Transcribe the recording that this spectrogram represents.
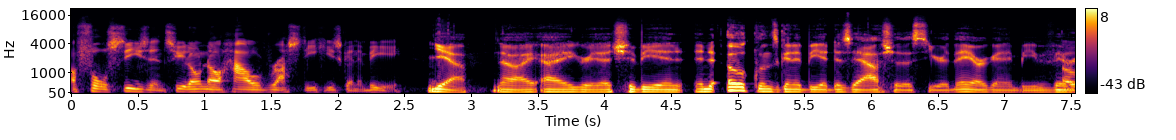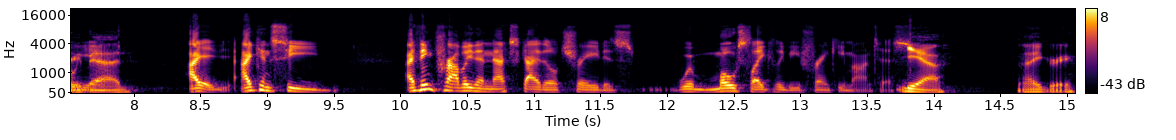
a full season, so you don't know how rusty he's going to be. Yeah. No, I, I agree. That should be, an, and Oakland's going to be a disaster this year. They are going to be very Oh, yeah. bad. I I can see. I think probably the next guy they'll trade is will most likely be Frankie Montas. Yeah. I agree.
